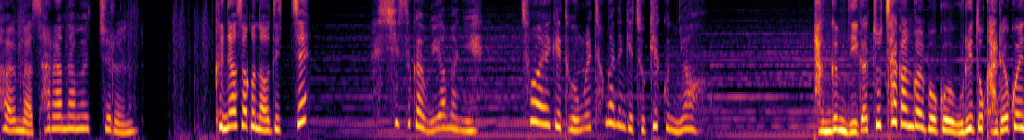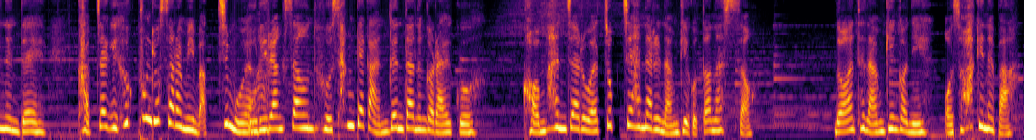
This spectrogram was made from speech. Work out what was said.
설마 살아남을 줄은. 그 녀석은 어딨지? 시수가 위험하니 초아에게 도움을 청하는 게 좋겠군요. 방금 네가 쫓아간 걸 보고 우리도 가려고 했는데 갑자기 흑풍교 사람이 막지 뭐야. 우리랑 싸운 후 상대가 안 된다는 걸 알고 검 한 자루와 쪽지 하나를 남기고 떠났어. 너한테 남긴 거니 어서 확인해봐.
